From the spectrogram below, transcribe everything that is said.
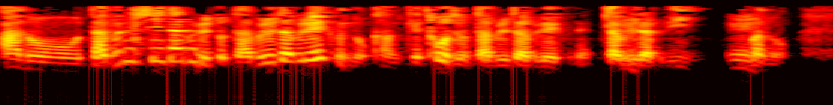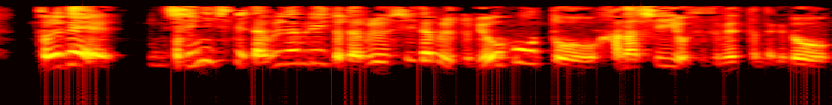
あの、WCW と WWF の関係、当時の WWF ね、WWE、うん今の。それで、新日って WWE と WCW と両方と話を進めてたんだけど、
